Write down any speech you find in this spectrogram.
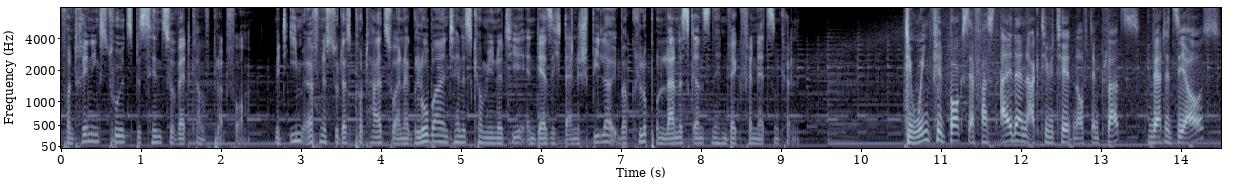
Von Trainingstools bis hin zur Wettkampfplattform. Mit ihm öffnest du das Portal zu einer globalen Tennis-Community, in der sich deine Spieler über Club- und Landesgrenzen hinweg vernetzen können. Die Wingfit Box erfasst all deine Aktivitäten auf dem Platz, wertet sie aus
